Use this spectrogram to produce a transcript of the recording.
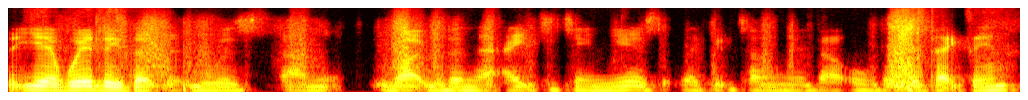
But yeah, weirdly, that it was um, right within that eight to ten years that they kept telling me about all the way back then.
